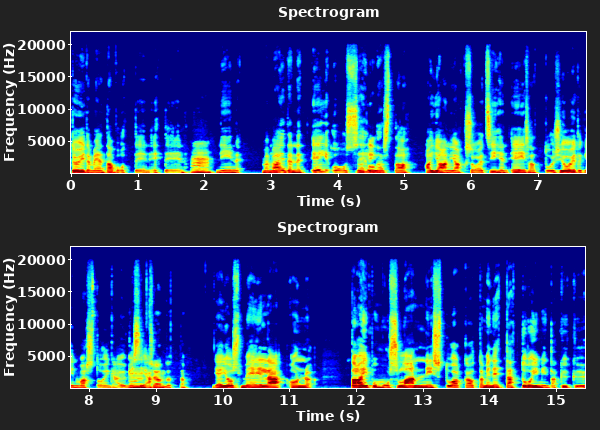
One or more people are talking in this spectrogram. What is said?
töitä meidän tavoitteen eteen, Mm, niin mä väitän, että ei ole sellaista ajanjaksoa, että siihen ei sattuisi joitakin vastoinkäymisiä. mm, se on totta. Ja jos meillä on taipumus lannistua kautta menettää toimintakyky,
